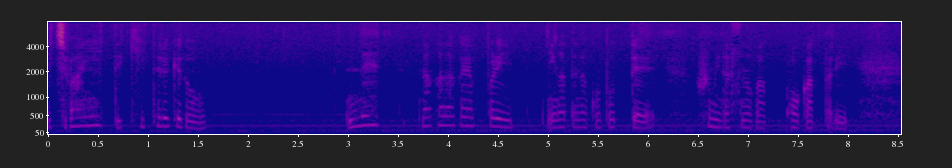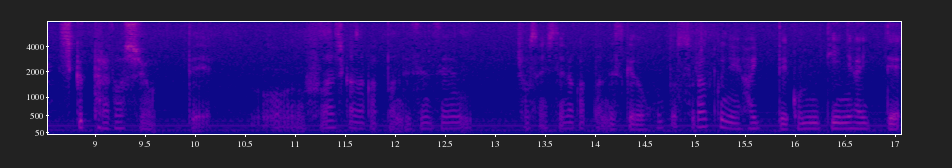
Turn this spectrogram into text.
一番いいって聞いてるけどねなかなかやっぱり苦手なことって踏み出すのが怖かったりしくったらどうしようって、うん、不安しかなかったんで全然挑戦してなかったんですけど本当 Slack に入ってコミュニティに入って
